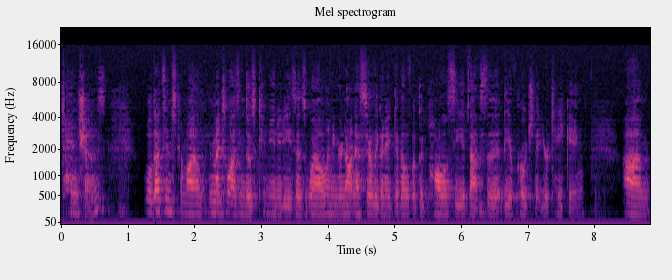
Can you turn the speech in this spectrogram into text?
tensions. Well, that's instrumentalizing those communities as well, and you're not necessarily going to develop a good policy if that's the, the approach that you're taking. Um,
